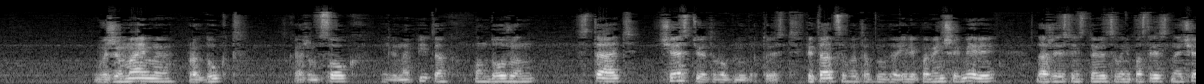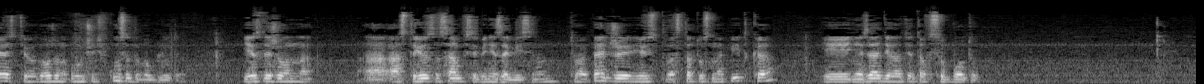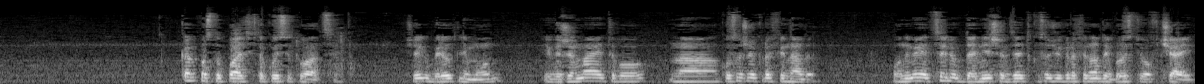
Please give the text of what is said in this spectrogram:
выжимаемый продукт, скажем, сок или напиток, он должен стать частью этого блюда, то есть впитаться в это блюдо, или по меньшей мере, даже если не становится его непосредственной частью, должен улучшить вкус этого блюда. Если же он а, остается сам по себе независимым, то опять же есть статус напитка, и нельзя делать это в субботу. Как поступать в такой ситуации? Человек берет лимон и выжимает его на кусочек рафинада. Он имеет целью в дальнейшем взять кусочек рафинада и бросить его в чай.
